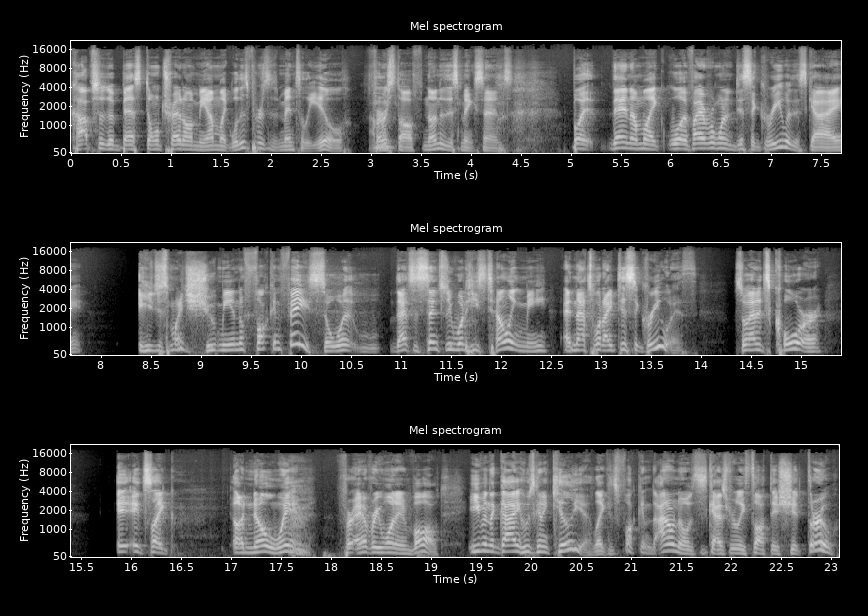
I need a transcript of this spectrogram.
Cops are the best. Don't tread on me. I'm like, well, this person's mentally ill. First off, none of this makes sense. But then I'm like, well, if I ever want to disagree with this guy, he just might shoot me in the fucking face. So what? That's essentially what he's telling me, and that's what I disagree with. So at its core, it's like a no-win for everyone involved, even the guy who's going to kill you. Like it's fucking. I don't know if this guy's really thought this shit through.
